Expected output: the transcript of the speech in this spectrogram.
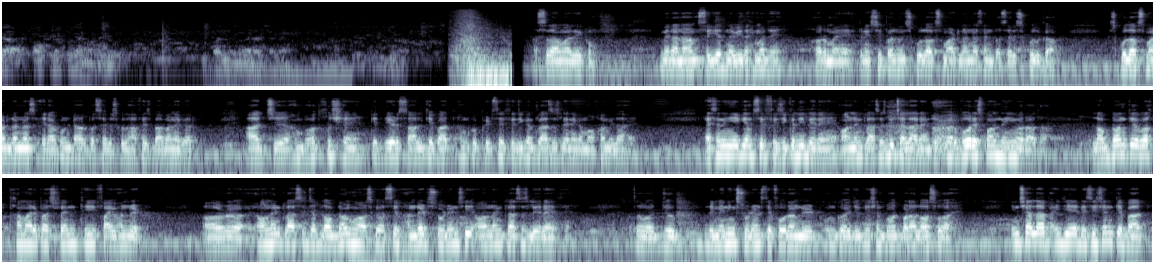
पूजा को जाना असलकम मेरा नाम सैयद नवीद अहमद है और मैं प्रिंसिपल हूँ school of smart learners and Basar school का। School of smart learners Errakunta और बसर स्कूल हाफिज़ बाबा नगर। आज हम बहुत खुश हैं कि डेढ़ साल के बाद हमको फिर से फ़िज़िकल क्लासेस लेने का मौका मिला है। ऐसा नहीं है कि हम सिर्फ़ फ़िज़िकली ले रहे हैं ऑनलाइन क्लासेस भी चला रहे हैं तो पर वो रिस्पॉन्स नहीं हो रहा था। लॉकडाउन के वक्त हमारे पास स्ट्रेंथ थी 500 और ऑनलाइन क्लासेस जब लॉकडाउन हुआ, उसके बाद सिर्फ़ 100 स्टूडेंट्स ही ऑनलाइन क्लासेस ले रहे थे। तो जो रिमेनिंग स्टूडेंट्स थे 400 उनको एजुकेशन बहुत बड़ा लॉस हुआ है। इन ये डिसीज़न के बाद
